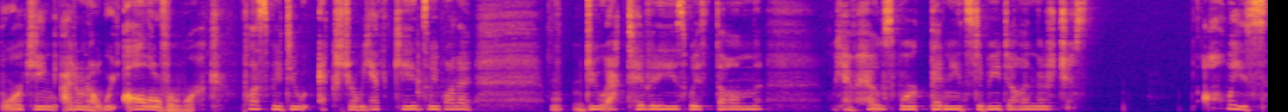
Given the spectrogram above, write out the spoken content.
working, I don't know, we all overwork. Plus, we do extra. We have kids, we want to do activities with them. We have housework that needs to be done. There's just always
